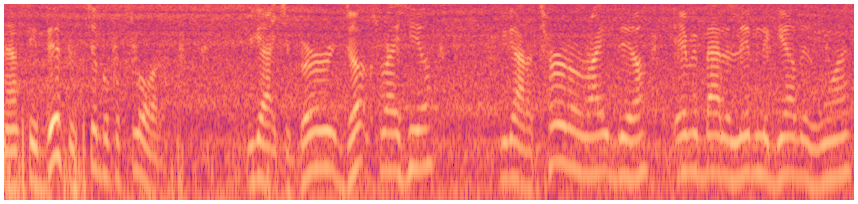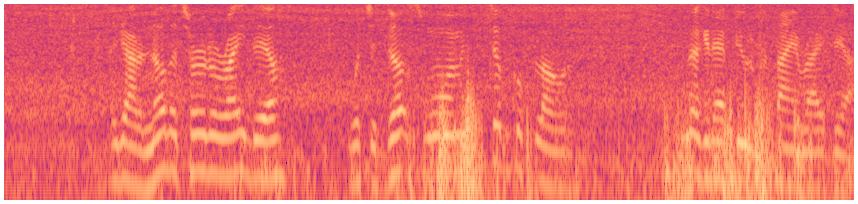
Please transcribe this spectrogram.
Now see, this is typical Florida. You got your bird, ducks right here. You got a turtle right there. Everybody living together is one. You got another turtle right there with your ducks swarming. Typical Florida. Look at that beautiful thing right there.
